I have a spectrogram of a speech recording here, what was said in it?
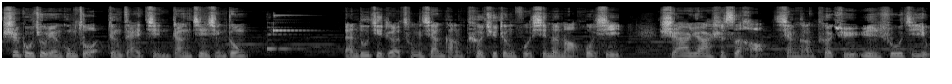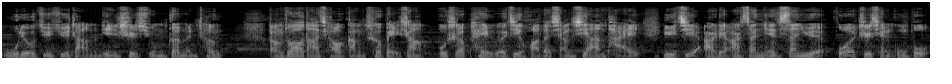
事故救援工作正在紧张进行中。南都记者从香港特区政府新闻网获悉，十二月二十四号，香港特区运输及物流局局长林世雄撰文称，港珠澳大桥港车北上不设配额计划的详细安排，预计二零二三年三月或之前公布，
